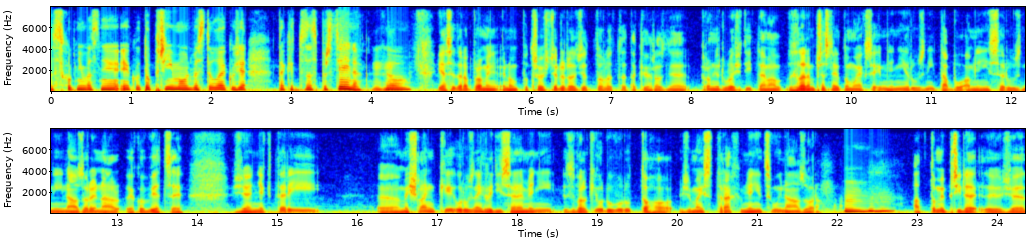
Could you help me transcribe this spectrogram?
schopni vlastně jako to přijmout ve stylu, jakože tak je to zase prostě jinak. Mm-hmm. Jo. Já si teda pro mě jenom potřebuji ještě dodat, že tohle je taky hrozně pro mě důležitý téma, vzhledem přesně k tomu, jak se i mění různý tabu a mění se různý názory na jako věci, že některý eh, myšlenky u různých lidí se nemění z velkého důvodu toho, že mají strach měnit svůj názor. Hmm. A to mi přijde, eh, že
